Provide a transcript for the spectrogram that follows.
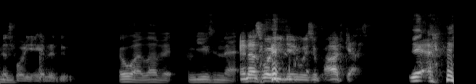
that's what you got to do, Oh, I love it. I'm using that. and that's what you did with your podcast. Yeah.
